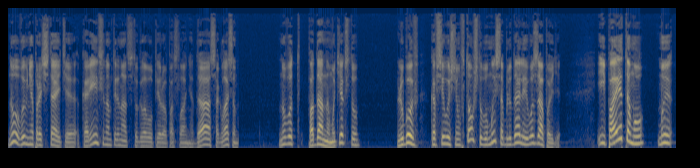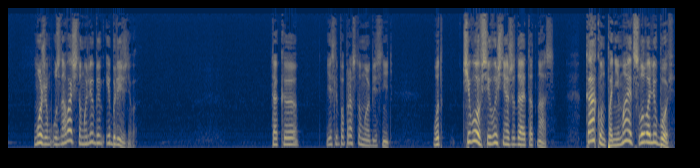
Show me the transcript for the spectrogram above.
Ну, вы мне прочитаете Коринфянам 13 главу первого послания. Да, согласен. Ну вот, по данному тексту, любовь ко Всевышнему в том, чтобы мы соблюдали Его заповеди. И поэтому мы можем узнавать, что мы любим и ближнего. Так, э, если по-простому объяснить, вот чего Всевышний ожидает от нас? Как он понимает слово «любовь»?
